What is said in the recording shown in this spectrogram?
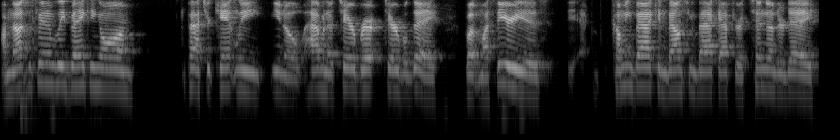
I'm not definitively banking on Patrick Cantlay, you know, having a terrible terrible day, but my theory is coming back and bouncing back after a 10 under day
